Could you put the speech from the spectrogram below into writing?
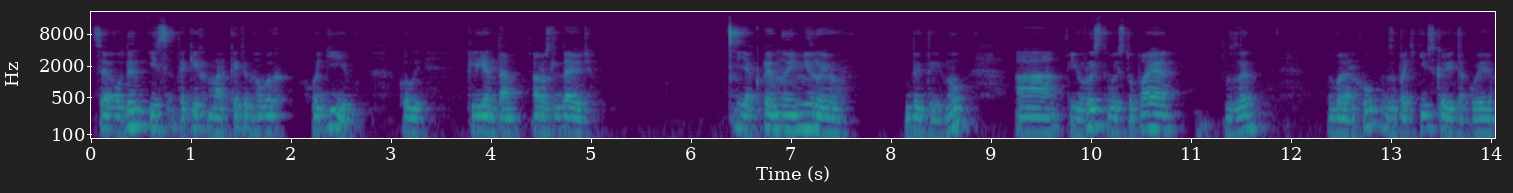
Це один із таких маркетингових ходів, коли клієнта розглядають як певною мірою дитину, а юрист виступає з верху, з батьківської такої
